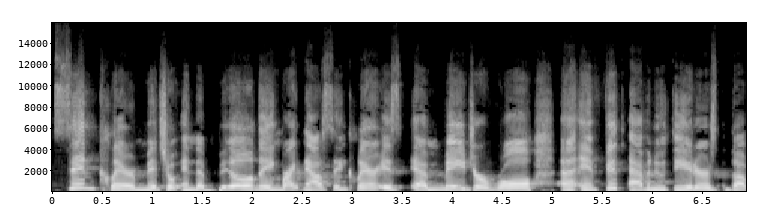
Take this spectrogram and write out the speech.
Sinclair Mitchell in the building. Right now, Sinclair is a major role uh, in Fifth Avenue Theater's The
